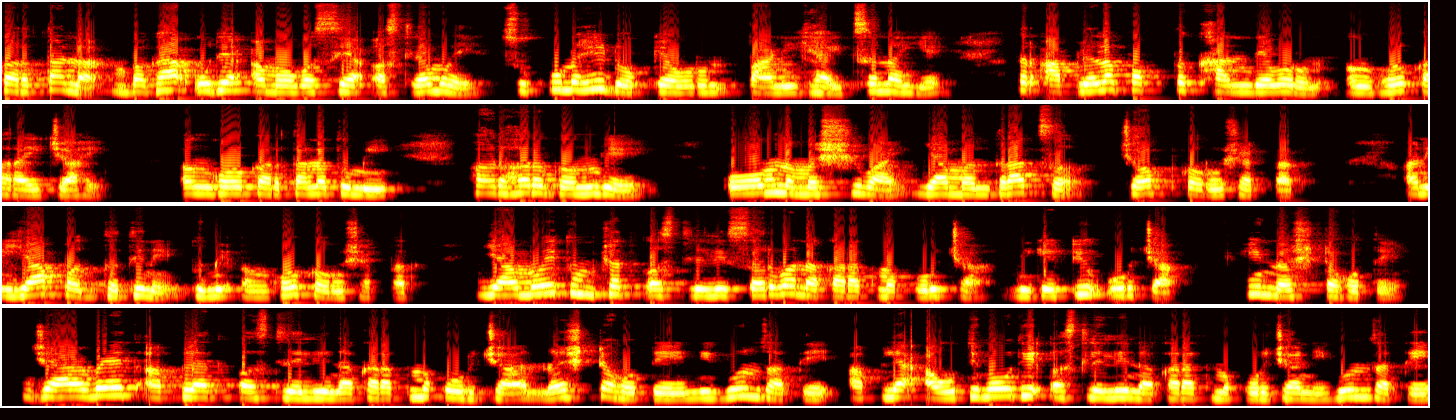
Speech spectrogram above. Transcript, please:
करताना बघा उद्या अमावस्या असल्यामुळे चुकूनही डोक्यावरून पाणी घ्यायचं नाहीये तर आपल्याला फक्त खांद्यावरून अंघोळ करायची आहे. अंघोळ करताना तुम्ही हर हर गंगे ओम नम शिवाय या मंत्राचं जप करू शकतात. आणि या पद्धतीने तुम्ही अंघोळ करू शकतात. यामुळे तुमच्यात असलेली सर्व नकारात्मक ऊर्जा निगेटिव्ह ऊर्जा ही नष्ट होते. ज्या वेळेत आपल्यात असलेली नकारात्मक ऊर्जा नष्ट होते निघून जाते आपल्या अवतीभोवती असलेली नकारात्मक ऊर्जा निघून जाते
